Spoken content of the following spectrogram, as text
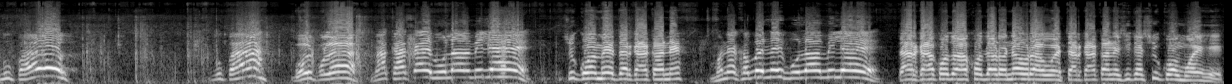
ગુપા ગુપા બોલ પુલા. મા કાકાએ બોલાવા મિલ્યા હે. શું કોમ હે તાર કાકા ને મને ખબર નહીં બોલાવા મિલ્યા હે. તાર કાકો તો આખો દાડો નવરા હોય તાર કાકા ને શીખર શું કોમ હોય હે?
